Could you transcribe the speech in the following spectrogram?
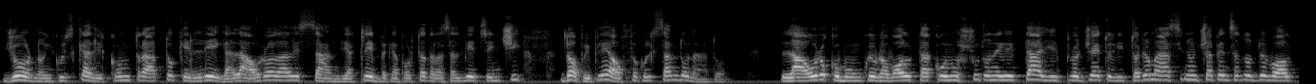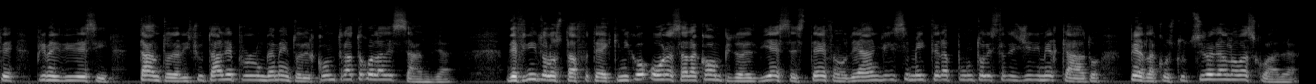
giorno in cui scade il contratto che lega Lauro all'Alessandria, club che ha portato la salvezza in C dopo i playoff col San Donato. Lauro, comunque, una volta conosciuto nei dettagli il progetto di Vittorio Massi, non ci ha pensato due volte prima di dire sì, tanto da rifiutare il prolungamento del contratto con l'Alessandria. Definito lo staff tecnico, ora sarà compito del DS Stefano De Angelis mettere a punto le strategie di mercato per la costruzione della nuova squadra.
